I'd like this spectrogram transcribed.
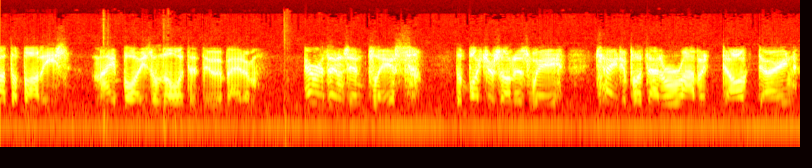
About the bodies. My boys will know what to do about them. Everything's in place. The butcher's on his way. Time to put that rabid dog down.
